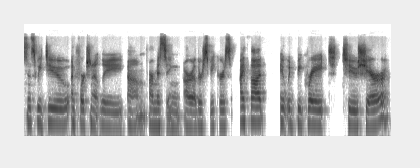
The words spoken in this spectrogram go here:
since we do unfortunately um, are missing our other speakers, I thought it would be great to share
